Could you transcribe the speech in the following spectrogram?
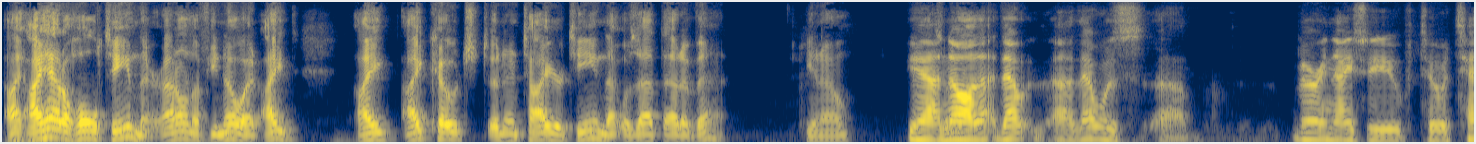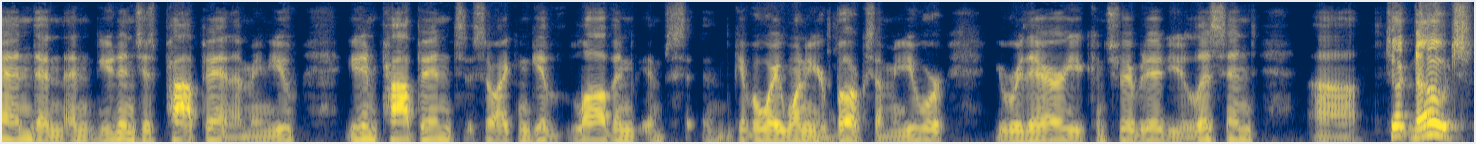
I, I, had a whole team there. I don't know if you know it. I I I coached an entire team that was at that event. You know. Yeah, so. no, that that uh, that was uh, very nice of you to attend, and and you didn't just pop in. I mean, you you didn't pop in to, so I can give love and, and, and, give away one of your books. I mean, you were you were there, you contributed, you listened, uh, took notes.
